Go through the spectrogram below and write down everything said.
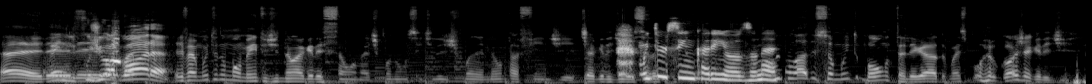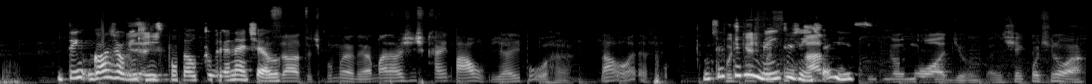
É, ele, Tá? Ele, ele- fugiu ele vai- agora. Ele vai muito no momento de não agressão, né? Tipo, num sentido de, tipo, mano, ele não tá afim de, de agredir você. Muito ursinho carinhoso, né? Por um lado, isso é muito bom, tá ligado? Mas, porra, eu gosto de agredir. Tem, gosta de alguém que responda à altura, né, Tchelo? Exato, tipo, mano, é a gente cai em pau. E aí, porra, da hora. Entretenimento, gente, é isso. No, no ódio. A gente tinha que continuar.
